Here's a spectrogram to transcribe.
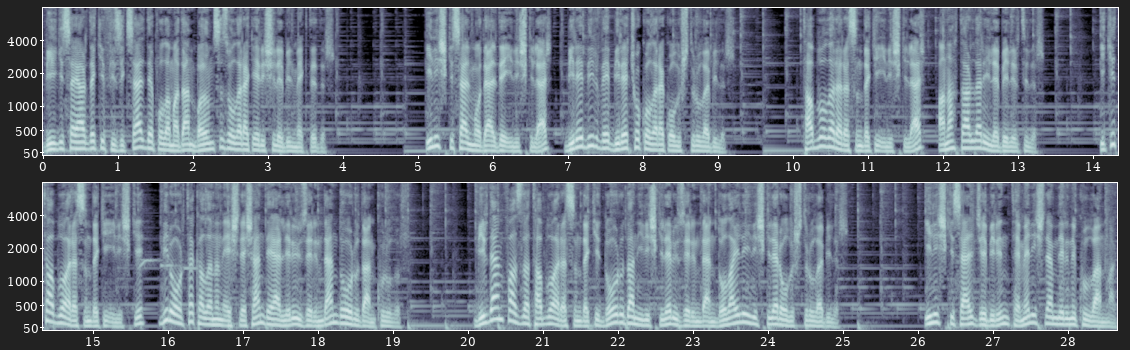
bilgisayardaki fiziksel depolamadan bağımsız olarak erişilebilmektedir. İlişkisel modelde ilişkiler, birebir ve bire çok olarak oluşturulabilir. Tablolar arasındaki ilişkiler, anahtarlar ile belirtilir. İki tablo arasındaki ilişki, bir ortak alanın eşleşen değerleri üzerinden doğrudan kurulur. Birden fazla tablo arasındaki doğrudan ilişkiler üzerinden dolaylı ilişkiler oluşturulabilir. İlişkisel cebirin temel işlemlerini kullanmak.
